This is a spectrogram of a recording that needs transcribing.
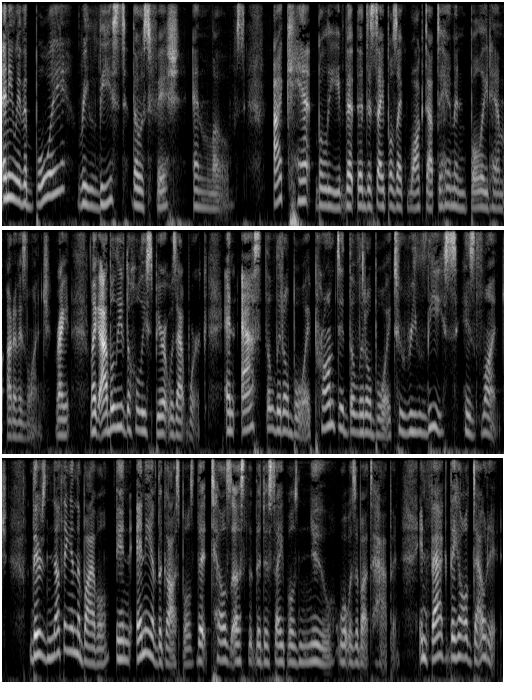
Anyway, the boy released those fish and loaves. I can't believe that the disciples like walked up to him and bullied him out of his lunch, right? Like I believe the Holy Spirit was at work and asked the little boy, prompted the little boy to release his lunch. There's nothing in the Bible in any of the gospels that tells us that the disciples knew what was about to happen. In fact, they all doubted.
